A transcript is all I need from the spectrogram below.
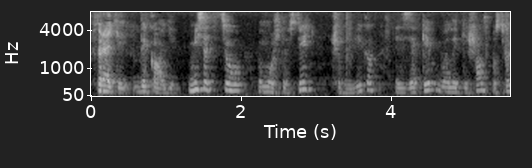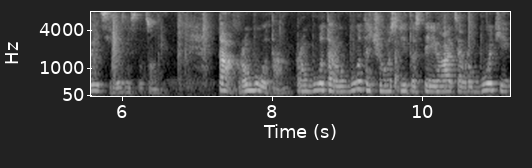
в третій декаді місяця цього ви можете встріти чоловіка, з яким великий шанс построїти серйозні стосунки. Так, робота. Робота, робота, чого слід остерігатися в роботі,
